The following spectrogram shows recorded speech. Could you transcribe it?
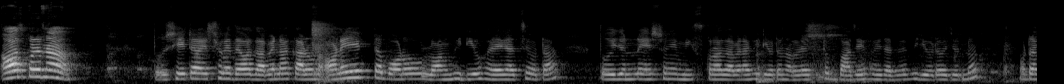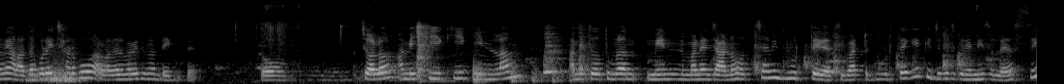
আওয়াজ করে না। তো সেটা এর সঙ্গে দেওয়া যাবে না, কারণ অনেকটা বড় লং ভিডিও হয়ে গেছে ওটা। তো ওই জন্য এর সঙ্গে মিক্স করা যাবে না ভিডিওটা, নাহলে একটু বাজে হয়ে যাবে ভিডিওটা ওই জন্য। ওটা আমি আলাদা করেই ছাড়বো, আলাদাভাবে তোমরা দেখবে। তো চলো, আমি কি কি কিনলাম? আমি তো তোমরা মেন মানে জানো হচ্ছে আমি ঘুরতে গেছি বাট ঘুরতে গিয়ে কিছু কিছু কিনে নিয়ে চলে এসেছি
